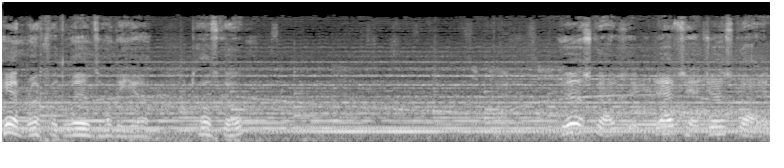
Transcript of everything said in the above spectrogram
camera for the lens on the uh, telescope. Just got it. That's it. Just got it.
